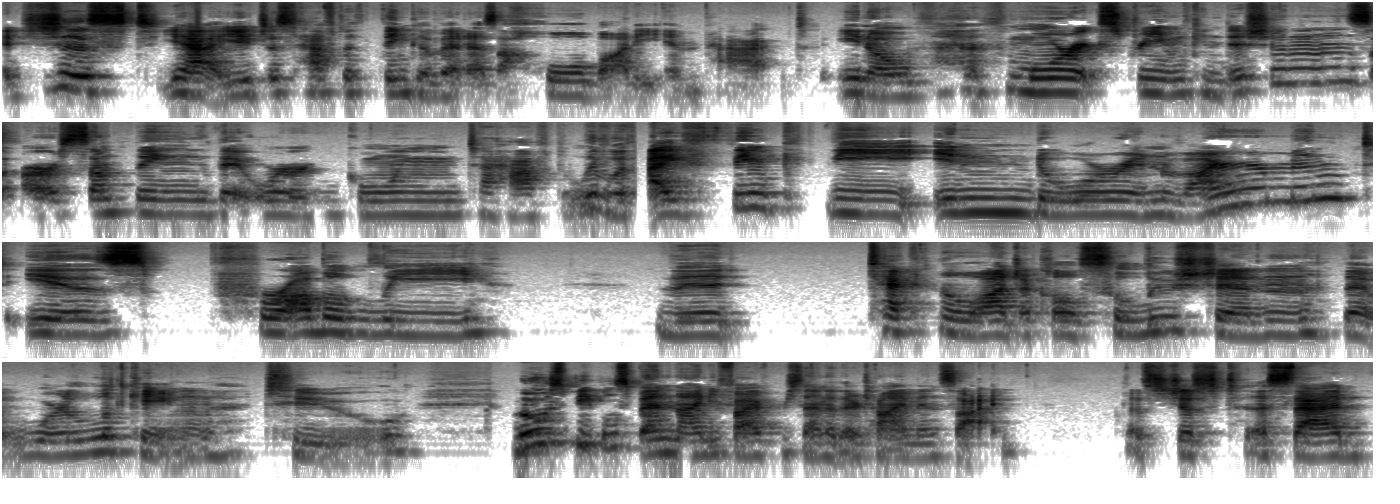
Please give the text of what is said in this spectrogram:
It's just, yeah, you just have to think of it as a whole body impact. You know, more extreme conditions are something that we're going to have to live with. I think the indoor environment is probably the technological solution that we're looking to. Most people spend 95% of their time inside. That's just a sad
